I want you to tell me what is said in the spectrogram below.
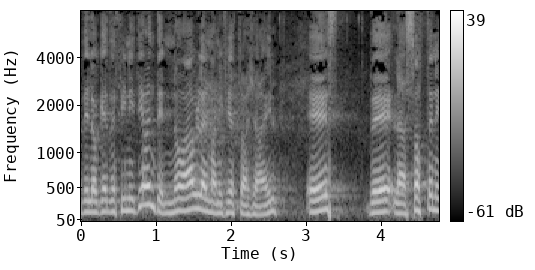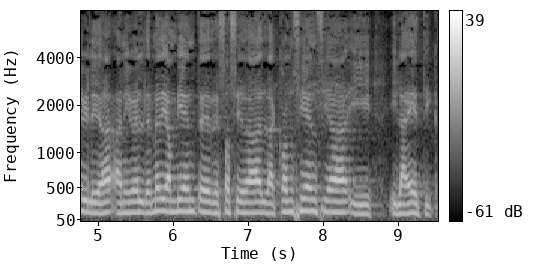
De lo que definitivamente no habla el manifiesto Agile es de la sostenibilidad a nivel de medio ambiente, de sociedad, la conciencia y, la ética.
